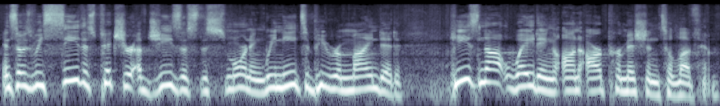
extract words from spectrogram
And so, as we see this picture of Jesus this morning, we need to be reminded He's not waiting on our permission to love him.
